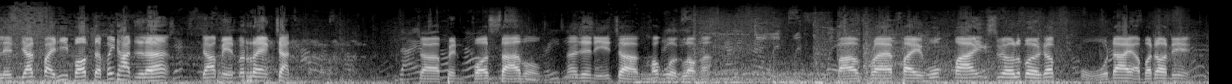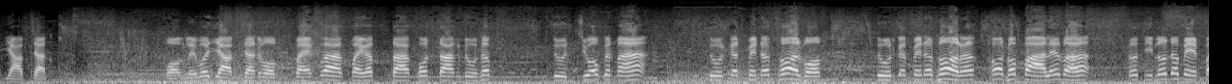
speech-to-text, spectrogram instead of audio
เลนยัดไปที่บ๊อบแต่ไม่ทันเลยนะฮะดาเมจมันแรงจัด จะเป็นฟอสซาผมน่าจะหนีจากคอกเวิร์กล็อกฮะ ปาแฟร์ไปฮุกมาอิงสเวลระเบิดครับโอ้โหได้อับาดอนนี่หยาบจัด บอกเลยว่าหยาบจัดผมแปลกล่างไปครับต่างคนต่างดูครับ ดูดจวบกันมาฮะดูดกันเป็นทอดผมดูดกันเป็นทอดๆนะทอดพระป่าเลยหรือเปล่าฮะโดนติดรถดาเมจไป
